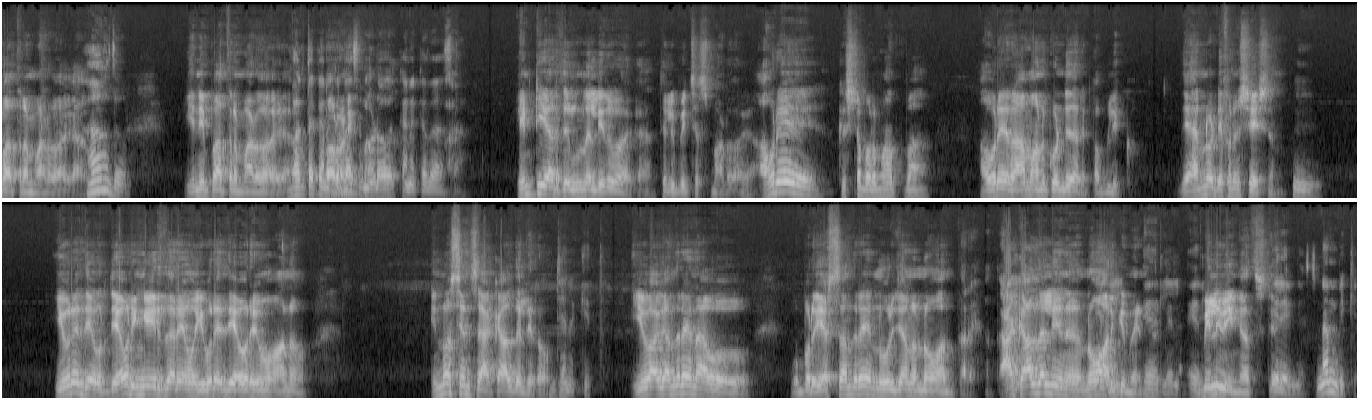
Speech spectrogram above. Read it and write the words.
ಪಾತ್ರ ಮಾಡುವಾಗ. ಹೌದು. ಇನಿ ಪಾತ್ರ ಮಾಡುವಾಗ Bhakta Kanakadasa N T R ತೆಲುಗಿನಲ್ಲಿರುವಾಗ ತೆಲುಗು ಪಿಕ್ಚರ್ಸ್ ಮಾಡುವಾಗ ಅವರೇ ಕೃಷ್ಣ ಪರಮಾತ್ಮ ಅವರೇ ರಾಮ ಅನ್ಕೊಂಡಿದ್ದಾರೆ public they have no differentiation ಇವರೇ ದೇವರು ದೇವ್ರು ಹಿಂಗೆ ಇರ್ತಾರೆ ಇವರೇ ದೇವರು ಇವ ಅನ್ನೋ ಇನ್ನೋಸೆನ್ಸ್ ಆ ಕಾಲದಲ್ಲಿರೋ ಜನಕ್ಕಿತ್ತು. ಇವಾಗ ಅಂದ್ರೆ ನಾವು ಒಬ್ಬರು ಎಸ್ ಅಂದ್ರೆ ನೂರು ಜನ ನೋ ಅಂತಾರೆ. ಆ ಕಾಲದಲ್ಲಿ ನೋ ಆರ್ಗ್ಯುಮೆಂಟ್ ಬಿಲೀವಿಂಗ್ ಅಷ್ಟೇ. ನಂಬಿಕೆ.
